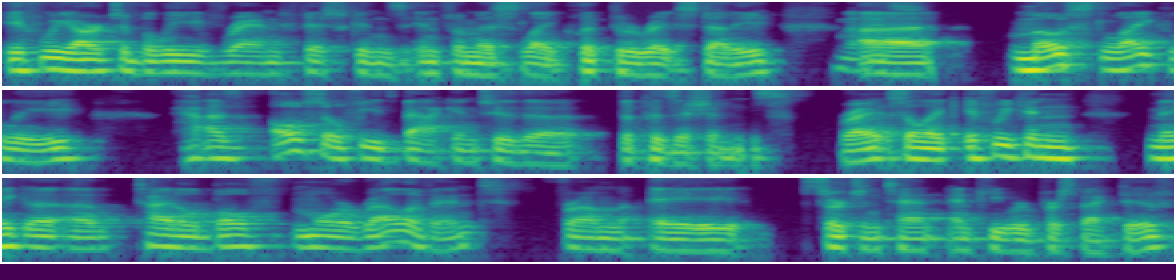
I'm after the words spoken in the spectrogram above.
if we are to believe Rand Fishkin's infamous like click through rate study, nice. uh, most likely has also feeds back into the the positions, right? So like if we can make a, a title both more relevant from a search intent and keyword perspective,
